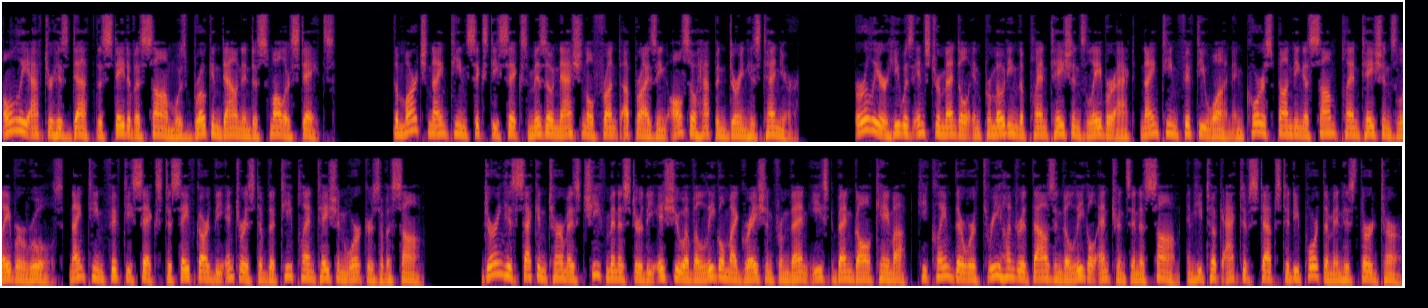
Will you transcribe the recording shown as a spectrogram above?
Only after his death the state of Assam was broken down into smaller states. The March 1966 Mizo National Front uprising also happened during his tenure. Earlier he was instrumental in promoting the Plantations Labour Act, 1951 and corresponding Assam Plantations Labour Rules, 1956 to safeguard the interest of the tea plantation workers of Assam. During his second term as chief minister the issue of illegal migration from then East Bengal came up, he claimed there were 300,000 illegal entrants in Assam, and he took active steps to deport them in his third term.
